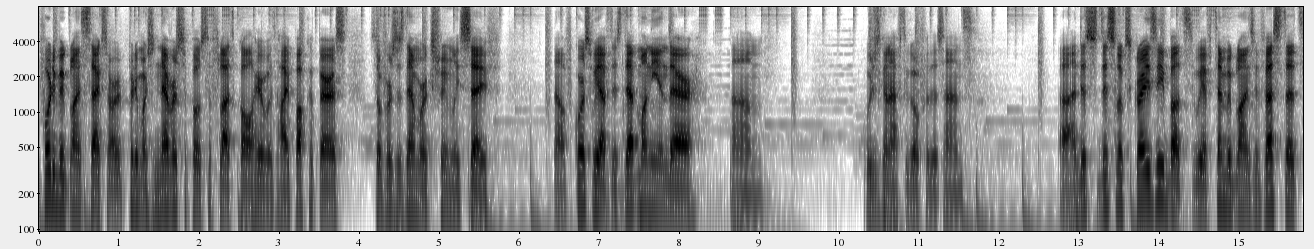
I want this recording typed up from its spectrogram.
40 big blind stacks are pretty much never supposed to flat call here with high pocket pairs. So versus them, we're extremely safe. Now, of course, we have this dead money in there. Um, we're just gonna have to go for this hand. Uh, and this this looks crazy, but we have 10 big blinds invested.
